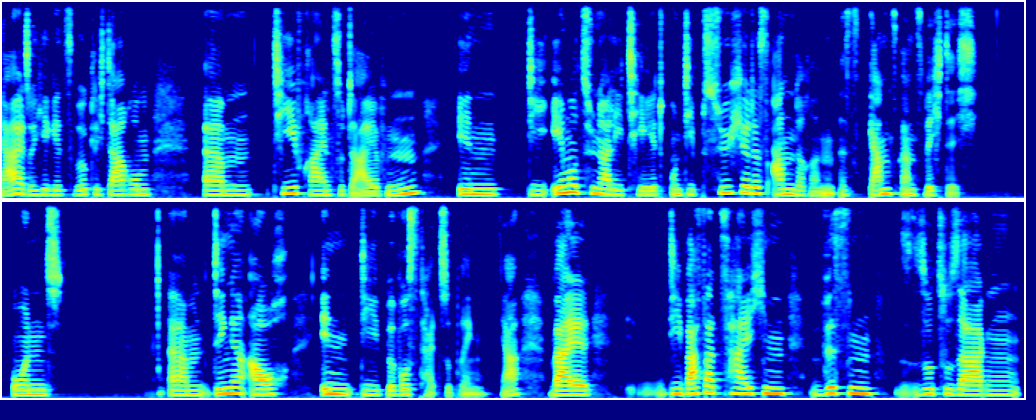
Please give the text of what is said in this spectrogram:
ja? Also hier geht es wirklich darum, ähm, tief reinzudiven in die Emotionalität und die Psyche des anderen ist ganz, ganz wichtig. Und ähm, Dinge auch in die Bewusstheit zu bringen, ja, weil die Wasserzeichen wissen sozusagen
